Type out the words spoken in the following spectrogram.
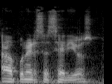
a ponerse serios.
